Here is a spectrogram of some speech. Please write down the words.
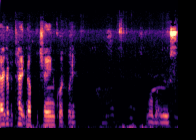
Okay, I gotta tighten up the chain quickly. It's a little bit loose.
